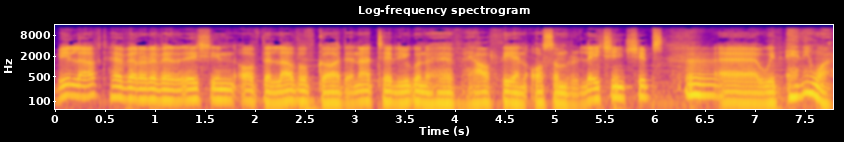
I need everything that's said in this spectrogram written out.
Be loved, have a revelation of the love of God, and I tell you, you're going to have healthy and awesome relationships uh, with anyone.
